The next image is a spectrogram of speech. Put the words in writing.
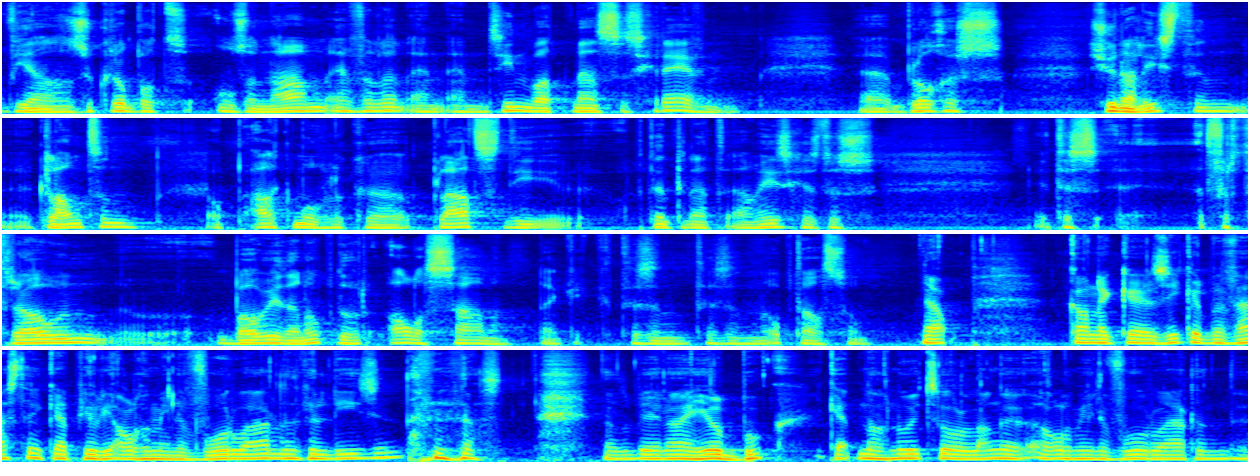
via een zoekrobot onze naam invullen en, en zien wat mensen schrijven. Uh, bloggers, journalisten, klanten, op elke mogelijke plaats die op het internet aanwezig is. Dus het, is, het vertrouwen bouw je dan op door alles samen, denk ik. Het is een, het is een optelsom. Ja, kan ik uh, zeker bevestigen. Ik heb jullie algemene voorwaarden gelezen. dat, is, dat, is, bijna een heel boek. Ik heb nog nooit zo lange algemene voorwaarden uh,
